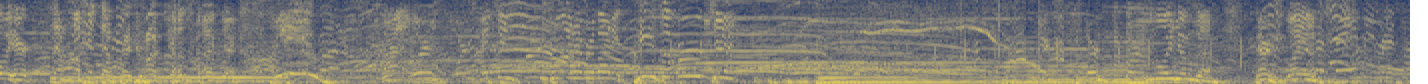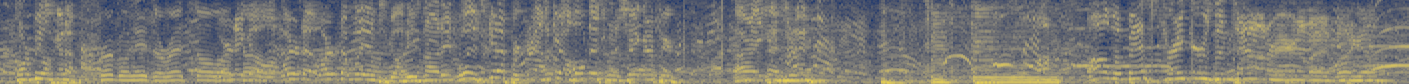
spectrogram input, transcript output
Over here. Now look at that big run cuts back there. Phew. All right, where's where's it's his first one, everybody. He's a virgin. Where, where, where's Williams at? There, Williams. Corbeil, get up. Frugal needs a red solo Where'd he go? Where'd the, where'd the Williams go? He's not in. Williams, get up here. Gra- Hold hold this one and shake it up here. All right, you guys ready? All, all the best drinkers in town are here tonight, my God.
